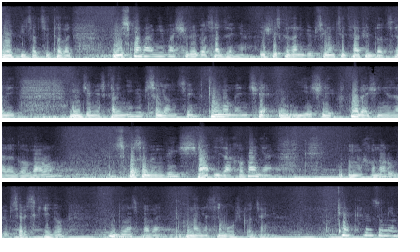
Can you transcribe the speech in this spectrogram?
jakiś zacytować. Sprawa niewłaściwego osadzenia. Jeśli skazany grypsujący trafi do celi, gdzie mieszkali w tym momencie, jeśli w porę się nie zareagowało, sposobem wyjścia i zachowania mm, honoru grypserskiego była sprawa dokonania samouszkodzenia. Tak, rozumiem.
